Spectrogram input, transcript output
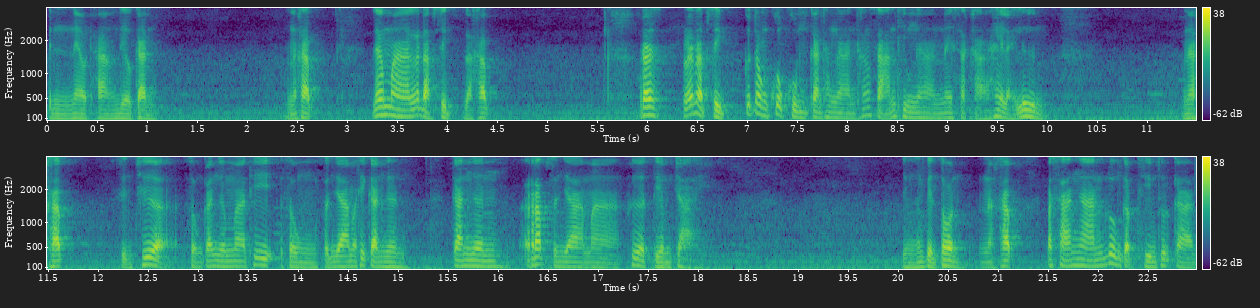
เป็นแนวทางเดียวกันนะครับแล้วมาระดับ 10ล่ะครับระระดับ 10 ก็ต้องควบคุมการทำงานทั้ง 3 ทีมงานในสาขาให้ไหลลื่นนะครับสินเชื่อส่งการเงินมาที่ส่งสัญญามาที่การเงิน การเงินรับสัญญามาเพื่อเตรียมจ่าย อย่างนั้นเป็นต้นนะครับ ประสานงานร่วมกับทีมธุรการ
